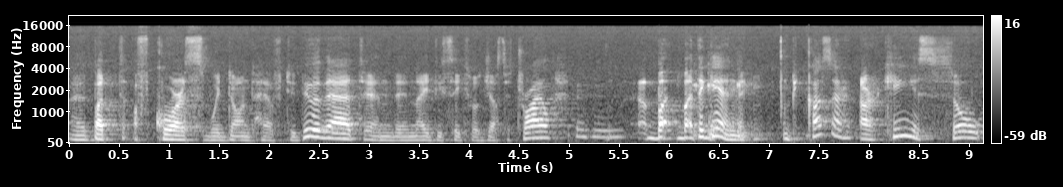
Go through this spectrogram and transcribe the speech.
Uh, but of course, we don't have to do that, and the 96 was just a trial. Uh, but, but again, because our, our king is so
